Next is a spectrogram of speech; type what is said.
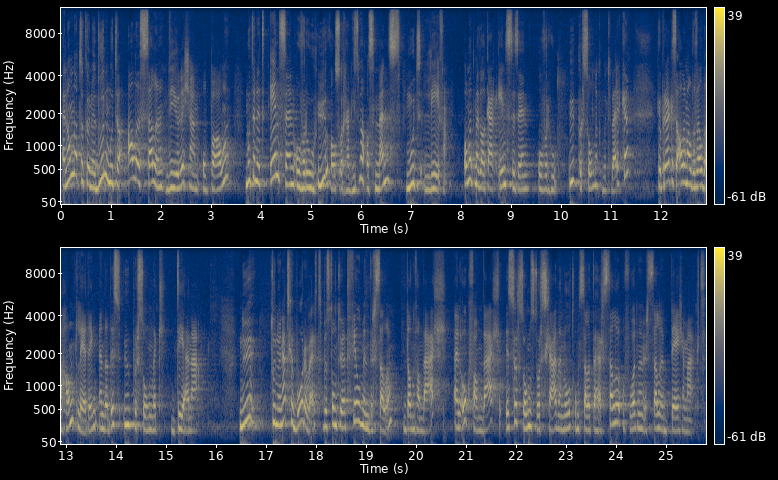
En om dat te kunnen doen, moeten alle cellen die uw lichaam opbouwen, moeten het eens zijn over hoe u als organisme, als mens, moet leven. Om het met elkaar eens te zijn over hoe u persoonlijk moet werken, gebruiken ze allemaal dezelfde handleiding en dat is uw persoonlijk DNA. Nu, toen u net geboren werd, bestond u uit veel minder cellen dan vandaag. En ook vandaag is er soms door schade nood om cellen te herstellen of worden er cellen bijgemaakt.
